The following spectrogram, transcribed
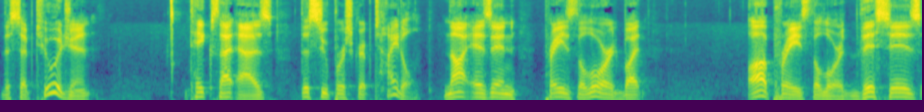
the Septuagint takes that as the superscript title, not as in praise the Lord, but a praise the Lord. This is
